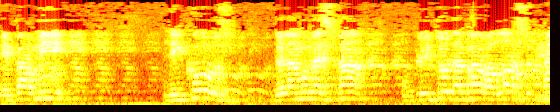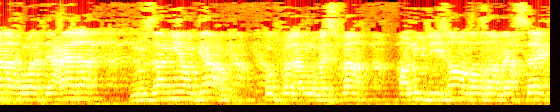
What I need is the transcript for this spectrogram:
Et parmi les causes de la mauvaise fin, ou plutôt d'abord Allah subhanahu wa ta'ala nous a mis en garde contre la mauvaise fin en nous disant dans un verset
